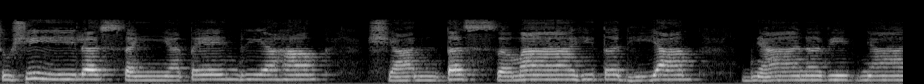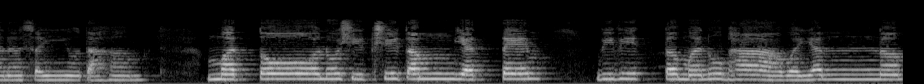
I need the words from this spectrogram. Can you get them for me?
सुशीलः संयतेन्द्रियः शान्तः समाहितधियाम् ज्ञानविज्ञानसंयुतः मत्तोऽनुशिक्षितम् यत्ते विविक्तमनुभावयन्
